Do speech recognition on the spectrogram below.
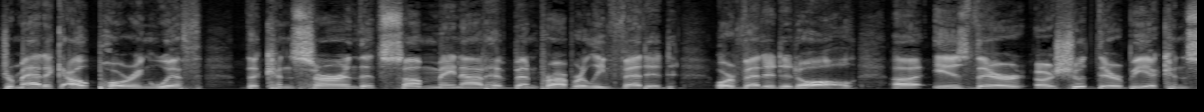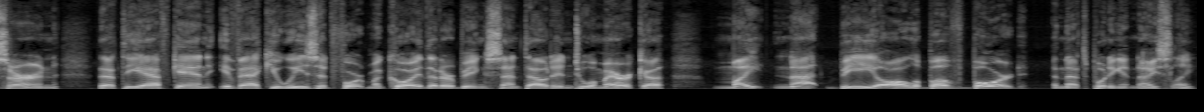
dramatic outpouring with the concern that some may not have been properly vetted or vetted at all. Uh, is there or should there be a concern that the Afghan evacuees at Fort McCoy that are being sent out into America might not be all above board? And that's putting it nicely.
